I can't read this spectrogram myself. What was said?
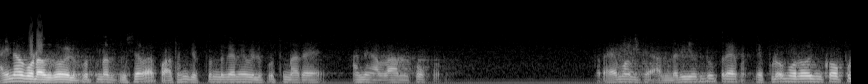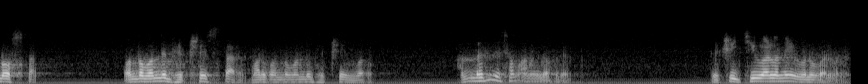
అయినా కూడా అదిగో వెళ్ళిపోతున్నారు చూసావా? పాఠం చెప్తుండగానే వెళ్ళిపోతున్నారే అని అలా అనుకోకూడదు. ప్రేమ అంటే అందరి ఎందుకు ప్రేమ. ఎప్పుడో మరో ఇంకోప్పుడు వస్తారు. కొంతమంది భిక్ష ఇస్తారు మరి కొంతమంది భిక్ష ఇవ్వరు. అందరినీ సమానంగా ప్రేమ భిక్ష ఇచ్చేవాళ్ళని ఇవ్వని వాళ్ళని.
